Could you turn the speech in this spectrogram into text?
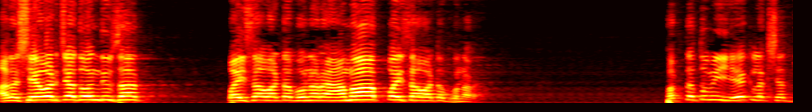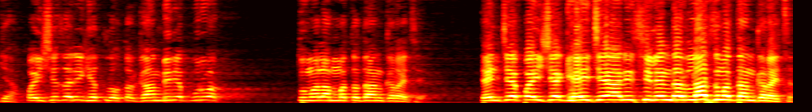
आता शेवटच्या दोन दिवसात पैसा वाटप होणार आहे आमाप पैसा वाटप होणार आहे. फक्त तुम्ही एक लक्षात घ्या. पैसे जरी घेतलो तर गांभीर्यपूर्वक तुम्हाला मतदान करायचंय. त्यांचे पैसे घ्यायचे आणि सिलेंडरलाच मतदान करायचं.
